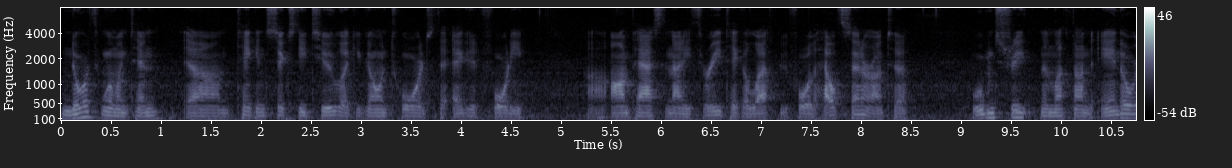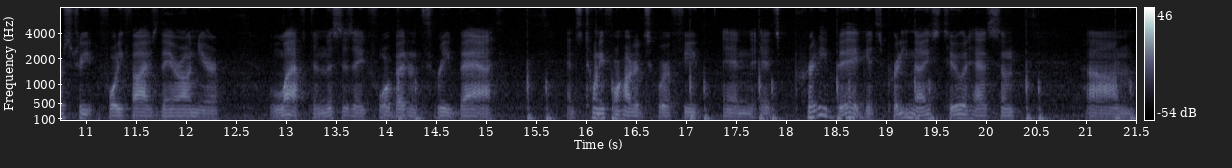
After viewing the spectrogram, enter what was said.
North Wilmington, um, taking 62 like you're going towards the exit 40 uh, on past the 93 take a left before the health center onto Woburn Street then left onto Andover Street 45 is there on your left and this is a four bedroom three bath and it's 2400 square feet and it's pretty big it's pretty nice too it has some um,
